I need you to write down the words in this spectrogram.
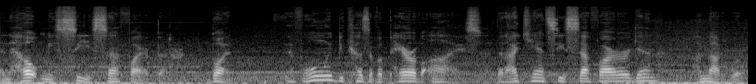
and help me see Sapphire better. But if only because of a pair of eyes that I can't see Sapphire again, I'm not willing.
